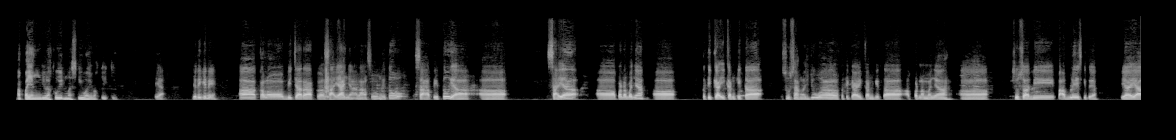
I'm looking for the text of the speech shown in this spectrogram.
apa yang dilakuin Mas Iwai waktu itu? Ya jadi gini uh, kalau bicara ke sayanya langsung itu saat itu ya uh, saya uh, apa namanya uh, ketika ikan kita susah ngejual, ketika ikan kita apa namanya uh, susah dipublish gitu ya, ya ya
